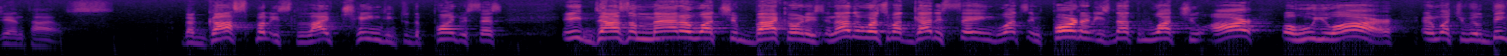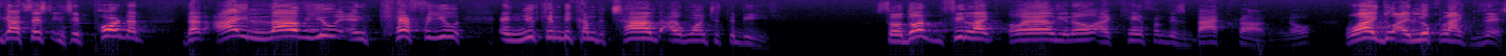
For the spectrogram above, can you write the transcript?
Gentiles. The gospel is life changing to the point where it says, it doesn't matter what your background is. In other words, what God is saying, what's important is not what you are or who you are and what you will be. God says it's important that I love you and care for you and you can become the child I want you to be. So don't feel like, well, you know, I came from this background, you know. Why do I look like this?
